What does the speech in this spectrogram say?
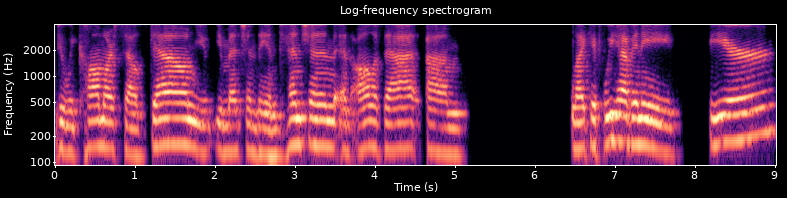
do we calm ourselves down you you mentioned the intention and all of that um, like if we have any fear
